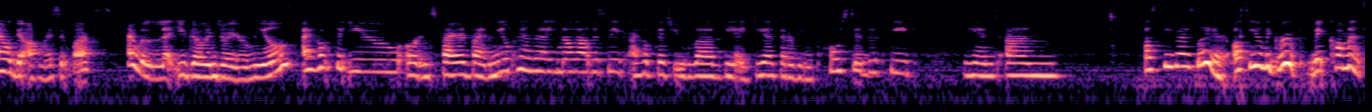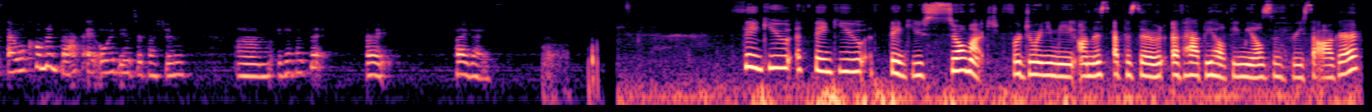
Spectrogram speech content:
I will get off my soapbox. I will let you go enjoy your meals. I hope that you are inspired by the meal plan that I emailed out this week. I hope that you love the ideas that are being posted this week. And um, I'll see you guys later. I'll see you in the group. Make comments. I will comment back. I always answer questions. Um, I guess that's it. All right. Bye, guys. Thank you, thank you, thank you so much for joining me on this episode of Happy Healthy Meals with Risa Auger.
